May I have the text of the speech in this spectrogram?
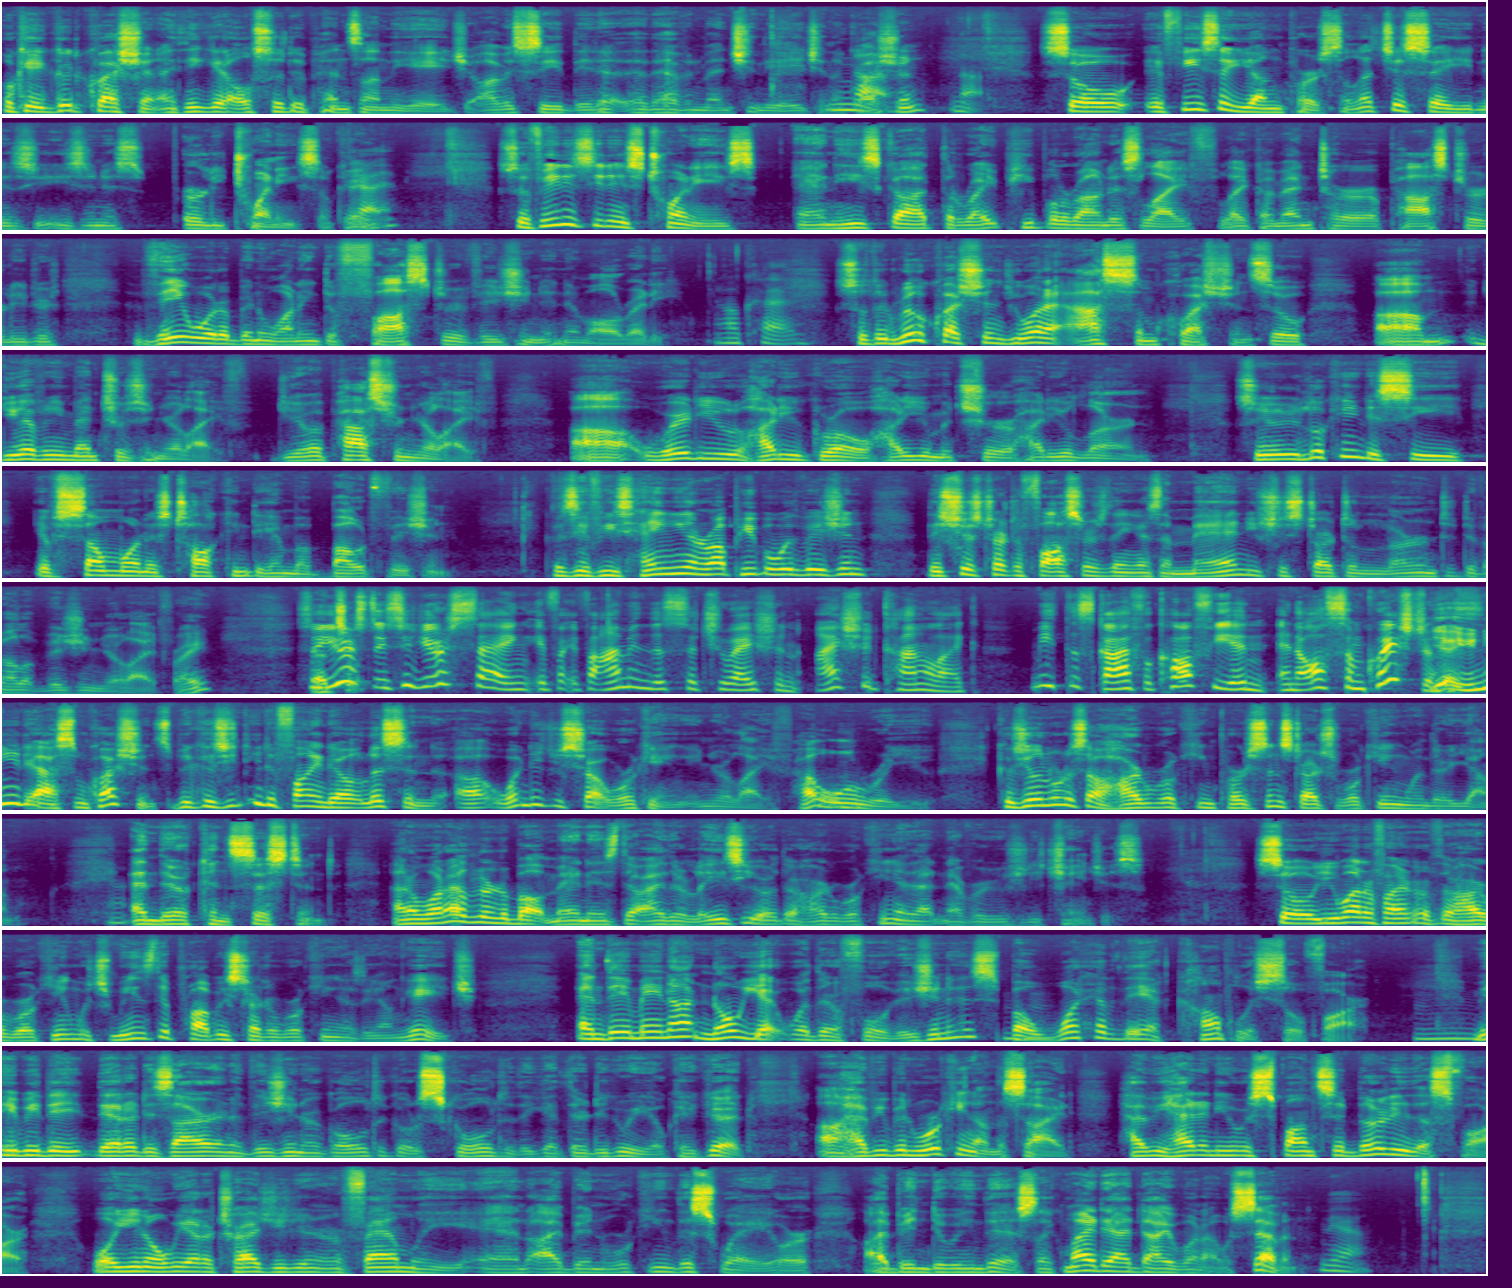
Okay, good question. I think it also depends on the age. Obviously, they, they haven't mentioned the age in the No, question. no. So if he's a young person, let's just say he is- he's in his early 20s, okay? Okay. So if he's in his 20s and he's got the right people around his life, like a mentor, a pastor, leader, they would have been wanting to foster vision in him already. Okay. So the real question, you want to ask some questions. So um, do you have any mentors in your life? Do you have a pastor in your life? Uh, where do you, how do you grow? How do you mature? How do you learn? So you're looking to see if someone is talking to him about vision. Because if he's hanging around people with vision, they should start to foster thing. As a man, you should start to learn to develop vision in your life, right? So That's you're so you're saying if if I'm in this situation, I should kind of like meet this guy for coffee and, and ask some questions. Yeah, you need to ask some questions because you need to find out. Listen, uh, when did you start working in your life? How old were you? Because you'll notice a hardworking person starts working when they're young, and they're consistent. And what I've learned about men is they're either lazy or they're hardworking, and that never usually changes. So you want to find out if they're hardworking, which means they probably started working at a young age, and they may not know yet what their full vision is, but mm-hmm. what have they accomplished so far? Mm. Maybe they, they had a desire and a vision or goal to go to school. Did they get their degree? Okay, good. Uh, have you been working on the side? Have you had any responsibility thus far? Well, you know, we had a tragedy in our family and I've been working this way or I've been doing this. Like my dad died when I was seven. Yeah.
